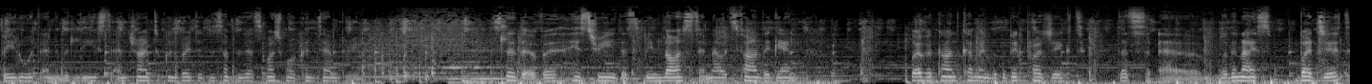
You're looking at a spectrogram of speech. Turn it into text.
Beirut and the Middle East and trying to convert it into something that's much more contemporary. Of a history that's been lost and now it's found again. Whoever can't come in with a big project that's um, with a nice budget,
